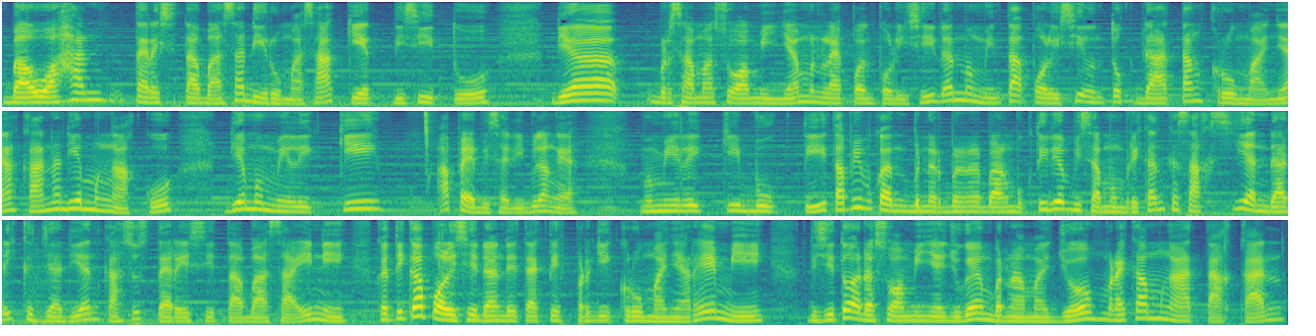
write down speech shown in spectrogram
bawahan Teresita Basa di rumah sakit sakit di situ, dia bersama suaminya menelepon polisi dan meminta polisi untuk datang ke rumahnya karena dia mengaku dia memiliki apa ya bisa dibilang ya memiliki bukti tapi bukan benar-benar barang bukti dia bisa memberikan kesaksian dari kejadian kasus Teresita Basa ini. Ketika polisi dan detektif pergi ke rumahnya Remy di situ ada suaminya juga yang bernama Joe mereka mengatakan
